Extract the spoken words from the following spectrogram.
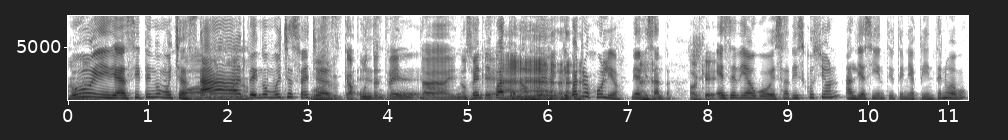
¿no? Uy, así tengo muchas. Oh, ah, bueno. tengo muchas fechas. Pues que apunten Este, 30 y no sé 24, qué. no, hombre, 24 de julio, día de mi santo. Ok. Ese día hubo esa discusión, al día siguiente yo tenía cliente nuevo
